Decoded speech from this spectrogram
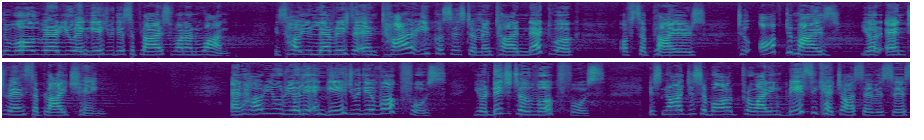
the world where you engage with your suppliers one-on-one. -on -one. It's how you leverage the entire ecosystem, entire network of suppliers to optimize your end-to-end -end supply chain. And how do you really engage with your workforce, your digital workforce? It's not just about providing basic HR services,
